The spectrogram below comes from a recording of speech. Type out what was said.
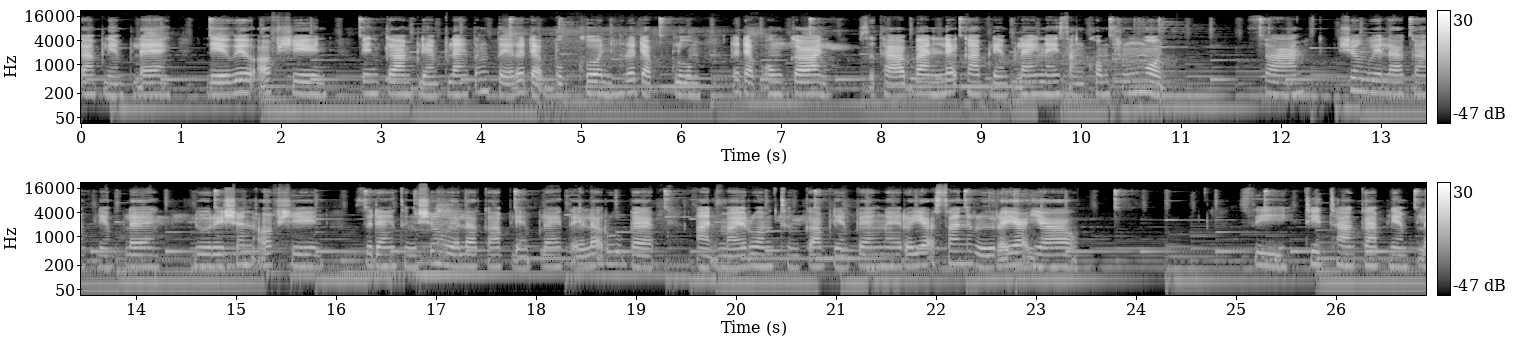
การเปลี่ยนแปลง level of change เป็นการเปลี่ยนแปลงตั้งแต่ระดับบุคคล ระดับกลุ่ม ระดับองค์การ สถาบันและการเปลี่ยนแปลงในสังคมทั้งหมด 3. ช่วงเวลาการเปลี่ยนแปลง duration of change แสดงถึงช่วงเวลาการเปลี่ยนแปลงแต่ละรูปแบบ อาจหมายรวมถึงการเปลี่ยนแปลงในระยะสั้นหรือระยะยาว 4. ทิศทางการเปลี่ยนแปล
